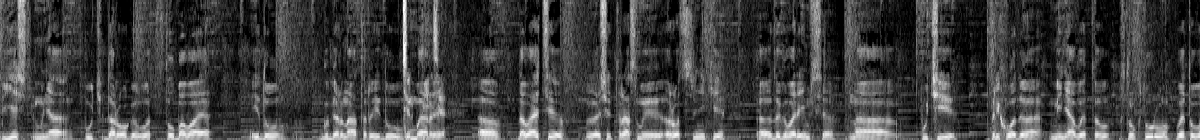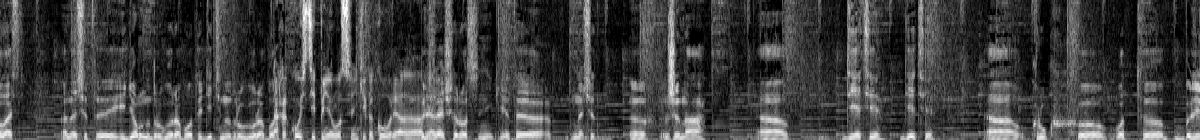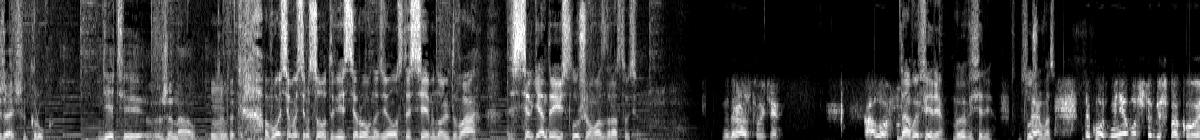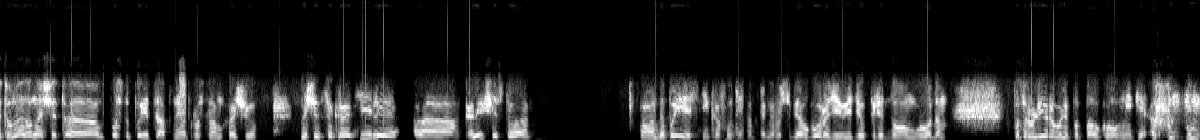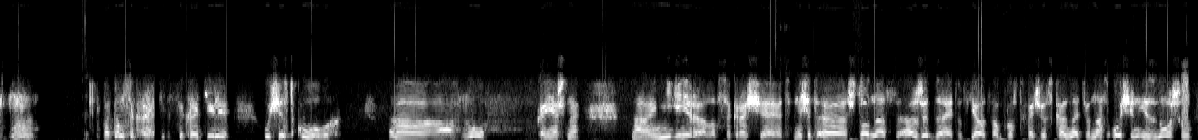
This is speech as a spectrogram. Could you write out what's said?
есть у меня путь, дорога вот столбовая, иду губернаторы, иду Терпите. в мэры. Э, давайте, значит, раз мы родственники, э, договоримся на пути прихода меня в эту структуру, в эту власть, значит, идем на другую работу, идите на другую работу. А какой степени родственники? Какого ряда? Ближайшие родственники. Это, значит, э, жена, э, дети, дети, э, круг, вот ближайший круг. Дети, жена. Угу. Вот 8 800 200 ровно 9702. Сергей Андреевич, слушаем вас. Здравствуйте. Здравствуйте. Алло. Да, в эфире. Вы в эфире. Слушаем да. вас. Так вот, меня вот что беспокоит. У нас, значит, э, просто поэтапно, я просто вам хочу. Значит, сократили э, количество э, ДПСников. Вот я, например, у себя в городе видел перед Новым годом, патрулировали подполковники. Потом сократили, сократили участковых. Ну, конечно, не генералов сокращают. Значит, а, что нас ожидает? Вот я вот вам просто хочу сказать. У нас очень изношен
